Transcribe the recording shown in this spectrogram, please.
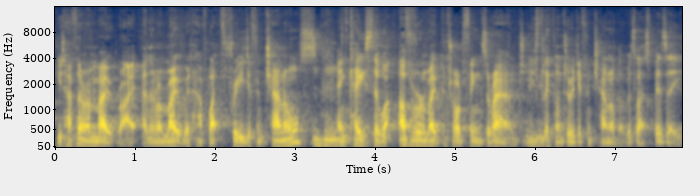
you'd have the remote right, and the remote would have like three different channels in case there were other remote controlled things around. You'd flick onto a different channel that was less busy,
